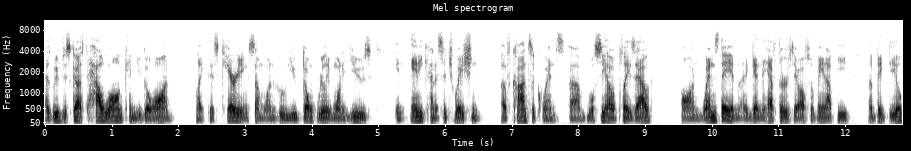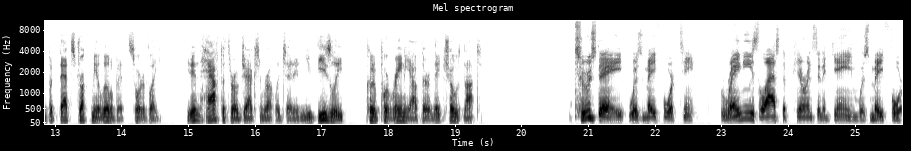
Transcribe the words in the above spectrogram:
as we've discussed, how long can you go on like this, carrying someone who you don't really want to use in any kind of situation of consequence? Um, we'll see how it plays out on Wednesday. And again, they have Thursday also may not be a big deal, but that struck me a little bit, sort of like you didn't have to throw Jackson Rutledge at it, and you easily could have put Rainey out there, and they chose not to. Tuesday was May 14th. Rainey's last appearance in a game was May 4th.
